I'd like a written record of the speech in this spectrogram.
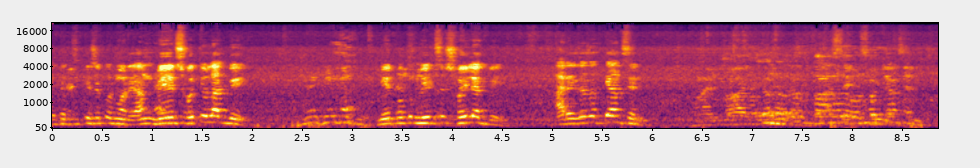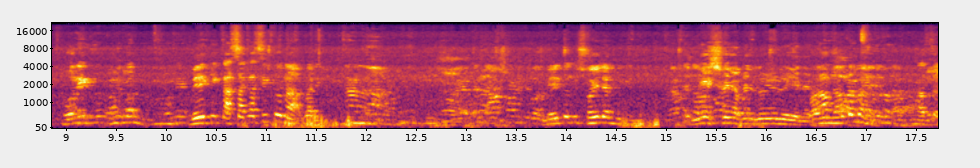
এটা জিজ্ঞাসা করব আর মেয়ের সই তো লাগবে। মেয়ের প্রথম মেয়ের সই লাগবে। আর এজাজাত কে আনছেন? মেয়ে কি কাছাকাছি তো না বাড়ি? মেয়ে তো সই লাগবে কিন্তু। নিশ্চয়ই আপনি লইয়ে লইয়ে নেবেন আচ্ছা।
